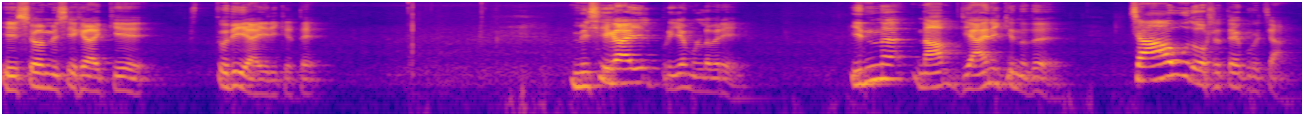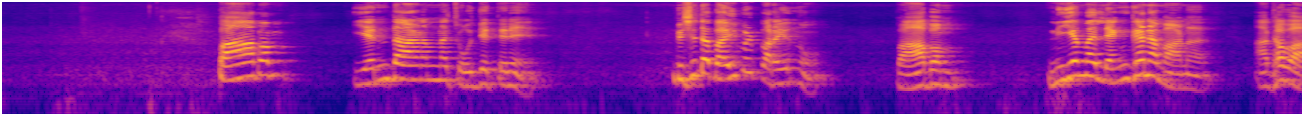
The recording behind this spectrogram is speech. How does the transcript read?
ഈശോ മിശിഹായ്ക്ക് സ്തുതിയായിരിക്കട്ടെ. മിശിഹായിൽ പ്രിയമുള്ളവരെ ഇന്ന് നാം ധ്യാനിക്കുന്നത് ചാവു ദോഷത്തെക്കുറിച്ചാണ്. പാപം എന്താണെന്ന ചോദ്യത്തിന് വിശുദ്ധ ബൈബിൾ പറയുന്നു പാപം നിയമലംഘനമാണ് അഥവാ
